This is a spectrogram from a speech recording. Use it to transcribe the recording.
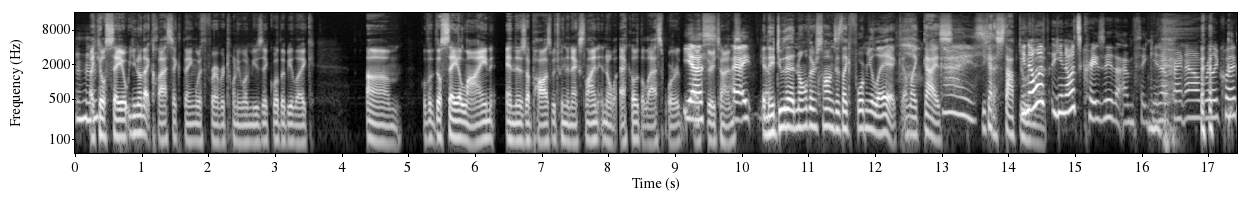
Mm-hmm. Like he'll say you know that classic thing with Forever 21 music where they'll be like um well they'll say a line and there's a pause between the next line and it'll echo the last word Yes. like three times. I- I- And they do that in all their songs. It's like formulaic. I'm like, guys, Guys. you got to stop doing You know that. what? You know what's crazy that I'm thinking of right now, really quick,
